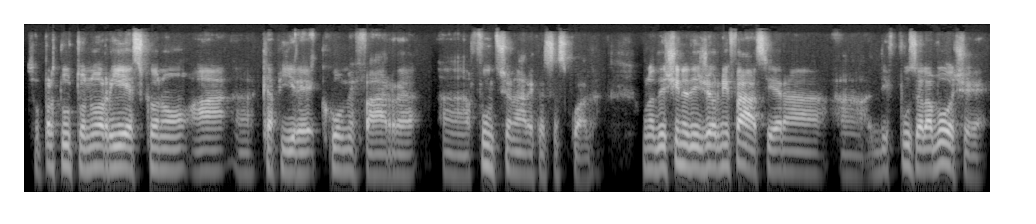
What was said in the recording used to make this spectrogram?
Soprattutto non riescono a capire come far uh, funzionare questa squadra una decina di giorni fa si era uh, diffusa la voce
